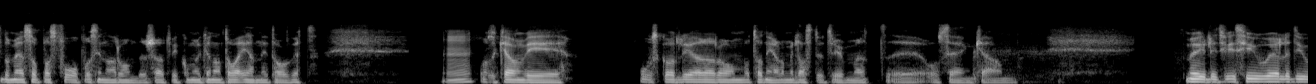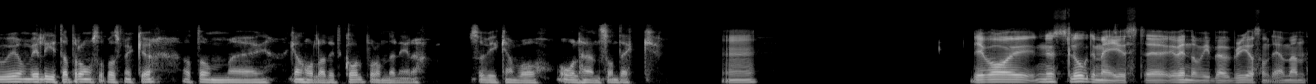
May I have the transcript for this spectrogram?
De är så pass få på sina ronder så att vi kommer kunna ta en i taget. Mm. Och så kan vi oskadliggöra dem och ta ner dem i lastutrymmet eh, och sen kan möjligtvis Huey eller Dewey om vi litar på dem så pass mycket att de eh, kan hålla lite koll på dem där nere. Så vi kan vara all hands on deck. Mm. Det var ju, nu slog det mig just, eh, jag vet inte om vi behöver bry oss om det, men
